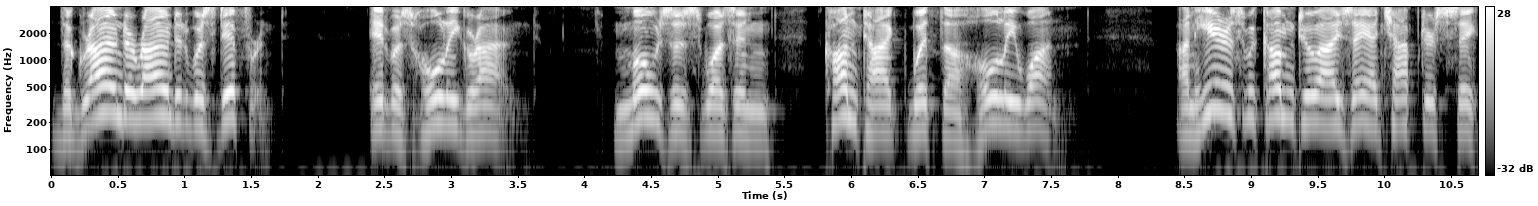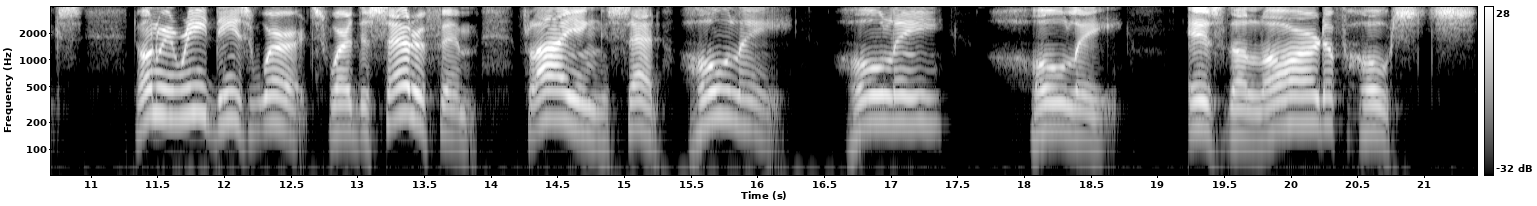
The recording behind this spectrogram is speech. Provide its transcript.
The ground around it was different. It was holy ground. Moses was in contact with the Holy One. And here, as we come to Isaiah chapter 6, don't we read these words where the seraphim flying said, Holy, holy, holy is the Lord of hosts.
